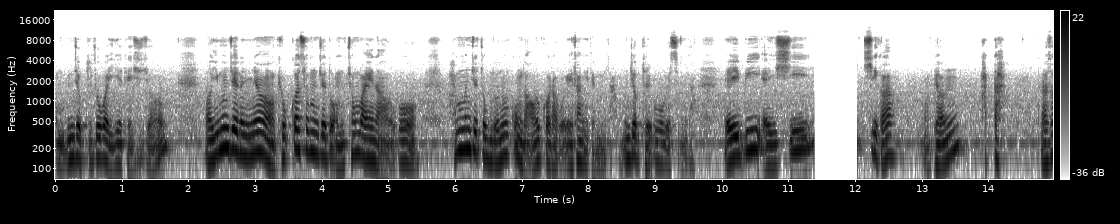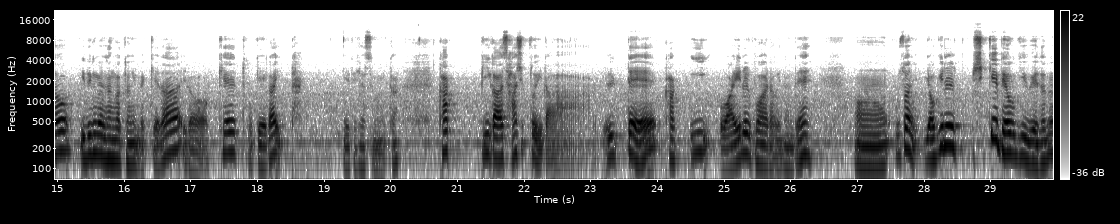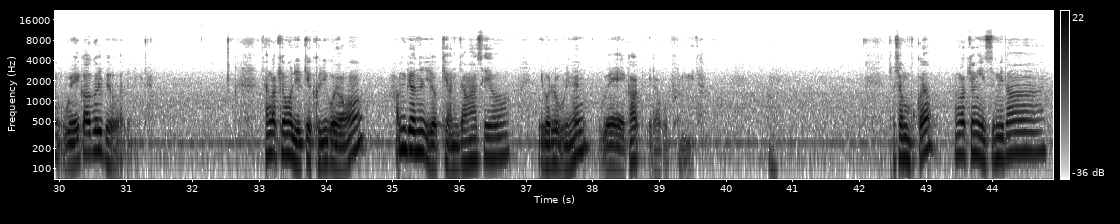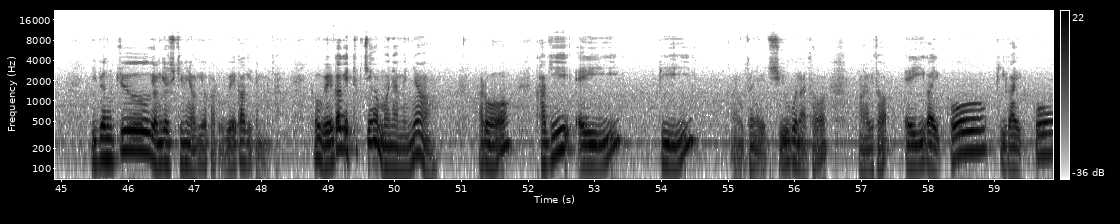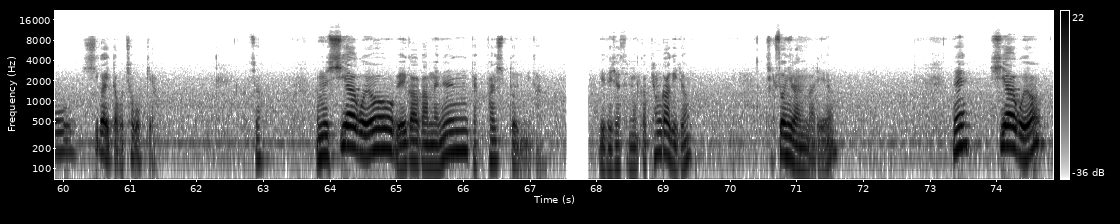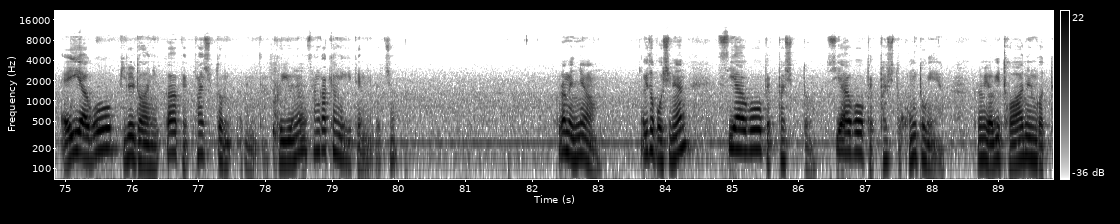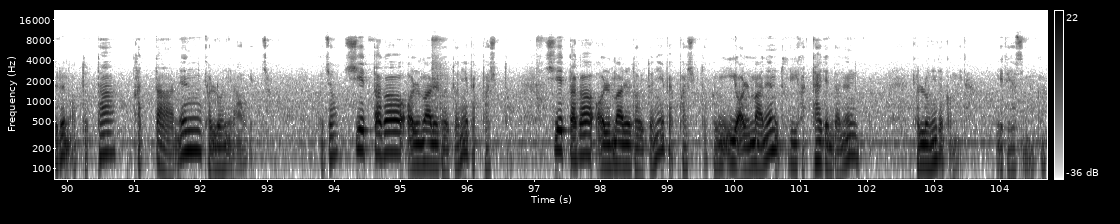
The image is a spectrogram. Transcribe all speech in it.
문제 구조가 이해되시죠? 어, 이 문제는요, 교과서 문제도 엄청 많이 나오고, 한 문제 정도는 꼭 나올 거라고 예상이 됩니다. 문제부터 읽어보겠습니다. A, B, A, C, C가 어, 변 같다. 그래서 이등변 삼각형이 몇 개다? 이렇게 두 개가 있다. 이해되셨습니까? 각 B가 40도이다. 일때 각 E, Y를 구하라고 했는데, 어, 우선 여기를 쉽게 배우기 위해서는 외곽을 배워야 됩니다. 삼각형을 이렇게 그리고요. 한 변을 이렇게 연장하세요. 이거를 우리는 외곽이라고 부릅니다. 다시 한번 볼까요? 삼각형이 있습니다. 이 변을 쭉 연결시키면 여기가 바로 외곽이 됩니다. 그럼 외곽의 특징은 뭐냐면요. 바로 각이 A, B, 아, 우선 이거 지우고 나서 아, 여기서 A가 있고 B가 있고 C가 있다고 쳐볼게요. 그죠? 그러면 C하고요 외곽 하면은 180도입니다. 이해되셨습니까? 평각이죠. 직선이라는 말이에요. 네, C하고요 A하고 B를 더하니까 180도가 됩니다. 그 이유는 삼각형이기 때문에 그렇죠. 그러면요 여기서 보시면 C하고 180도, C하고 180도 공통이에요. 그럼 여기 더하는 것들은 어떻다? 같다는 결론이 나오겠죠. 그죠? C에다가 얼마를 더했더니 180도. C에다가 얼마를 더했더니 180도. 그럼 이 얼마는 둘이 같아야 된다는 결론이 될 겁니다. 이해되셨습니까?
